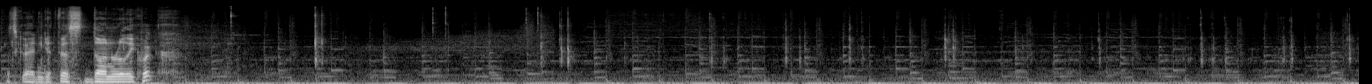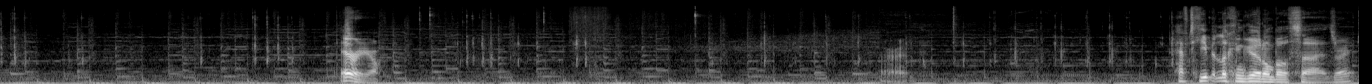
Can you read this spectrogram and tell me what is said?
Let's go ahead and get this done really quick. There we go. Alright. Have to keep it looking good on both sides, right?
